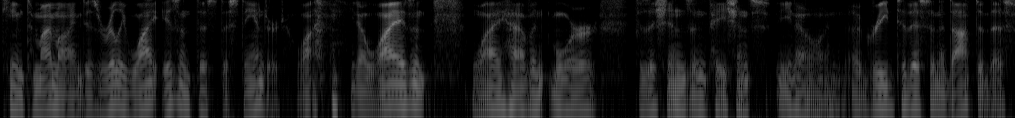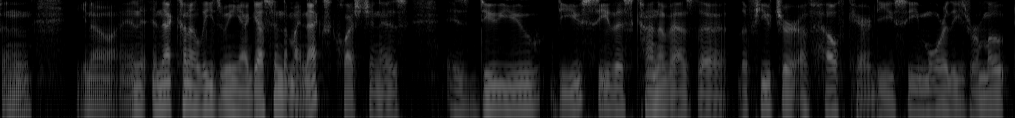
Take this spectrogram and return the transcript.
came to my mind is really why isn't this the standard? Why you know why isn't why haven't more physicians and patients you know agreed to this and adopted this and you know and, and that kind of leads me I guess into my next question is is do you do you see this kind of as the the future of healthcare? Do you see more of these remote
